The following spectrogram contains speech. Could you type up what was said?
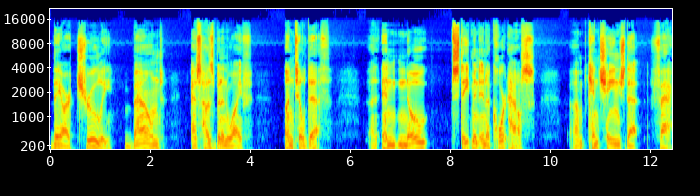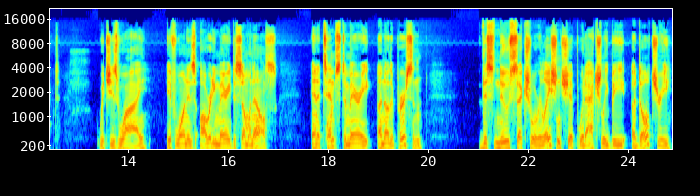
they are truly bound as husband and wife until death. Uh, and no statement in a courthouse um, can change that fact, which is why if one is already married to someone else and attempts to marry another person, this new sexual relationship would actually be adultery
